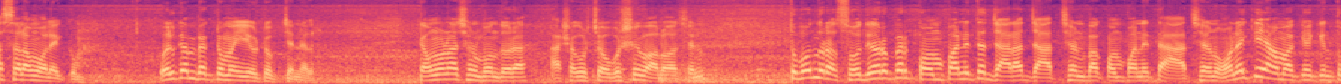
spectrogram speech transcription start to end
আসসালামু আলাইকুম। Welcome back to my YouTube channel কেমন আছেন বন্ধুরা? আশা করছি অবশ্যই ভালো আছেন। তো বন্ধুরা, সৌদি আরবের কোম্পানিতে যারা যাচ্ছেন বা কোম্পানিতে আছেন, অনেকেই আমাকে কিন্তু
